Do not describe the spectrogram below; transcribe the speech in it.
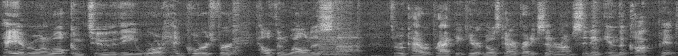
Hey everyone, welcome to the world headquarters for health and wellness uh, through chiropractic here at Mills Chiropractic Center. I'm sitting in the cockpit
